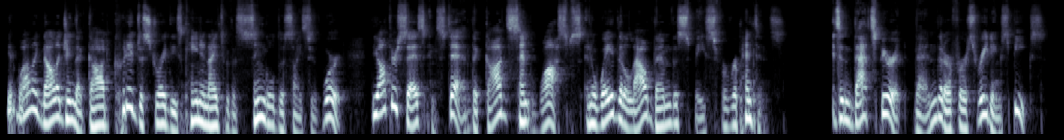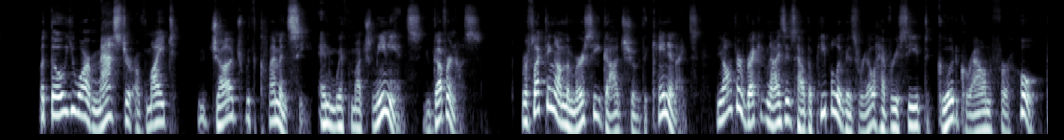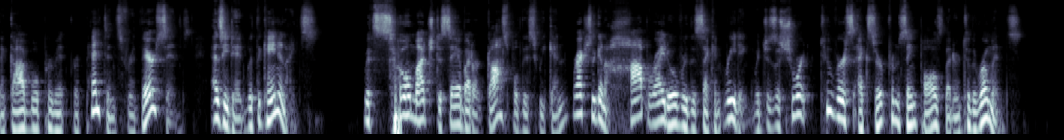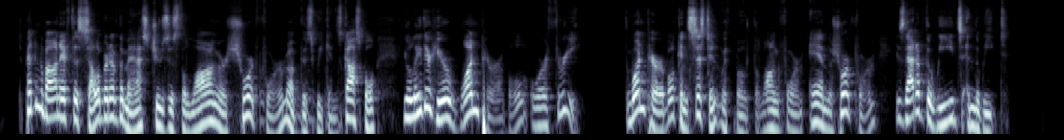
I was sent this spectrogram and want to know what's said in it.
Yet, while acknowledging that God could have destroyed these Canaanites with a single decisive word, the author says instead that God sent wasps in a way that allowed them the space for repentance. It's in that spirit, then, that our first reading speaks. But though you are master of might, you judge with clemency, and with much lenience you govern us. Reflecting on the mercy God showed the Canaanites, the author recognizes how the people of Israel have received good ground for hope that God will permit repentance for their sins, as he did with the Canaanites. With so much to say about our gospel this weekend, we're actually going to hop right over the second reading, which is a short two verse excerpt from St. Paul's letter to the Romans. Depending upon if the celebrant of the Mass chooses the long or short form of this weekend's gospel, you'll either hear one parable or three. The one parable, consistent with both the long form and the short form, is that of the weeds and the wheat.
